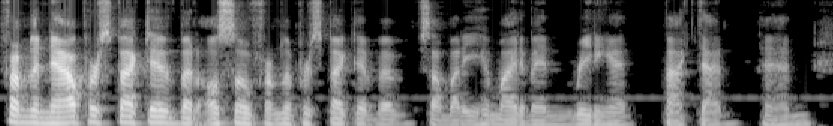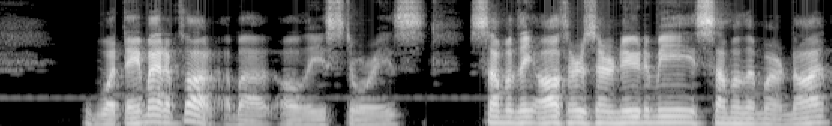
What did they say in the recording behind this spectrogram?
from the now perspective, but also from the perspective of somebody who might have been reading it back then and what they might have thought about all these stories. Some of the authors are new to me, some of them are not.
